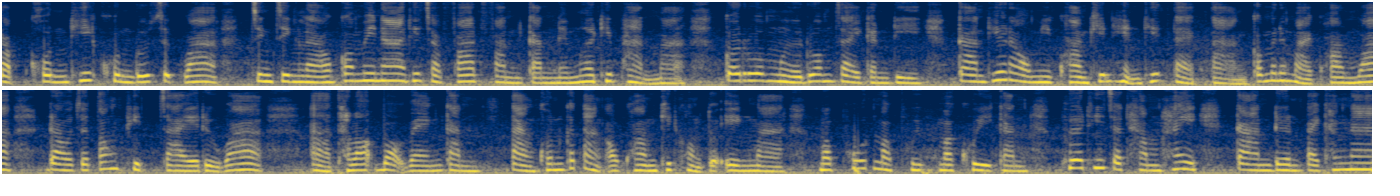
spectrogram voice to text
กับคนที่คุณรู้สึกว่าจริง ๆ แล้วก็ไม่น่าที่จะฟาดฟันกันในเมื่อที่ผ่านมา ก็ร่วมมือร่วมใจกันดี การที่เรามีความคิดเห็นที่แตกต่าง ก็ไม่ได้หมายความว่าเราจะต้องผิดใจหรือว่าทะเลาะเบาแวงกัน ต่างคนก็ต่างเอาความคิดของตัวเองมา มาพูดมาคุยมาคุยกัน เพื่อที่จะทำให้การเดินไปข้างหน้า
